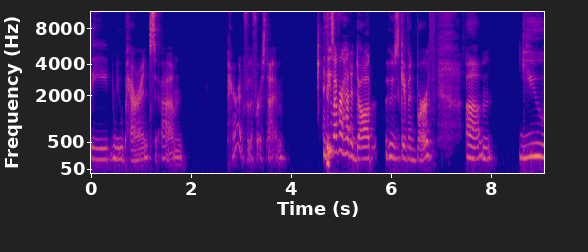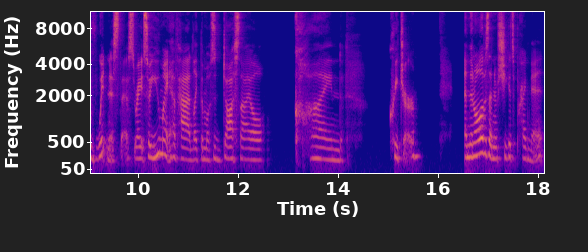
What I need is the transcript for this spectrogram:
the new parent um, parent for the first time. If you've ever had a dog who's given birth, um, you've witnessed this, right? So you might have had like the most docile, kind creature. And then all of a sudden, if she gets pregnant,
